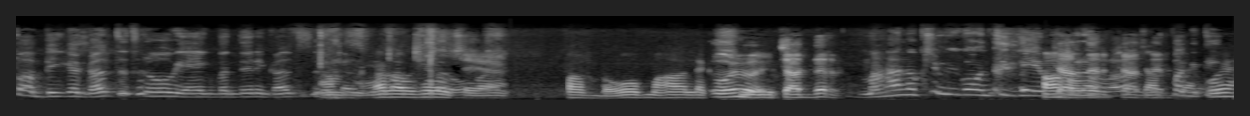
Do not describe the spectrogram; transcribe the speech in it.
भाभी का गलत थ्रो हो गया एक बंदे ने गलत थ्रो हम कर हर दिया हैं महालक्ष्मी। चादर। महालक्ष्मी कौन सी गेम चादर, चादर। भक्ति है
